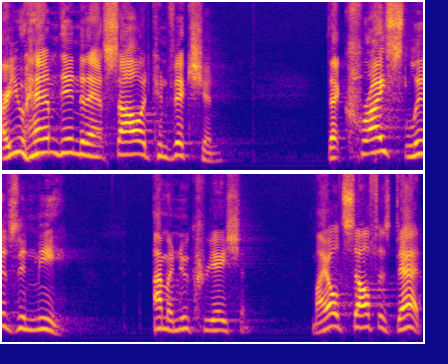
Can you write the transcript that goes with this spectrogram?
Are you hemmed into that solid conviction that Christ lives in me? I'm a new creation. My old self is dead.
